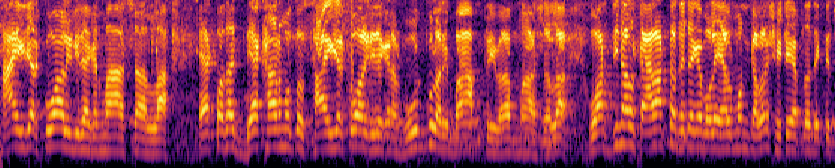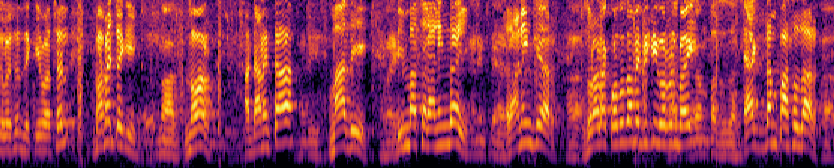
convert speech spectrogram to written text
সাইজ আর কোয়ালিটি দেখেন মাশাআল্লাহ। এক কথায় দেখার মতো সাইজ আর কোয়ালিটি দেখেন আর হুডগুলো আরে বাপ রে বাপ মাশাআল্লাহ। অরিজিনাল কালারটা যেটাকে বলে অ্যালমন্ড কালার সেটাই আপনারা দেখতে চলেছেন দেখতেই পাচ্ছেন। বামেরটা কি? নর। নর। আর ডানেরটা? মাদি। মাদি। ভাই। ডিম বাচ্চা রানিং ভাই? রানিং পেয়ার হ্যাঁ। জোড়াটা কত দামে বিক্রি করবেন ভাই? একদম পাঁচ হাজার। হ্যাঁ।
